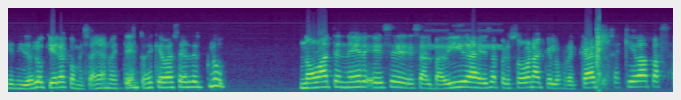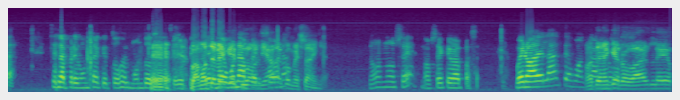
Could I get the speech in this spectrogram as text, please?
que ni Dios lo quiera, Comesaña no esté, entonces ¿qué va a hacer del club? No va a tener ese salvavidas, esa persona que los rescate, o sea, ¿qué va a pasar? Esa es la pregunta que todo el mundo eh, Vamos a tener que clonear a Comesaña. No, no sé, no sé qué va a pasar. Bueno, adelante, Juan Vamos a tener que robarle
